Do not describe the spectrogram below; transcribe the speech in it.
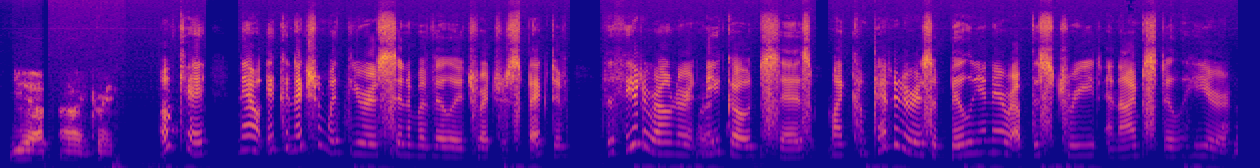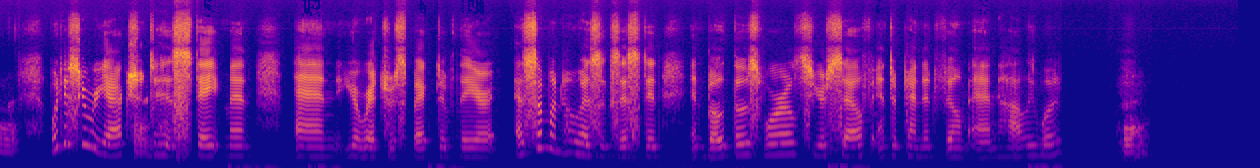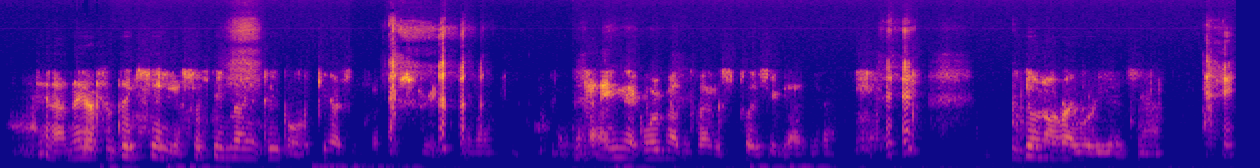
Yeah, all right, great. Okay, now in connection with your Cinema Village retrospective, the theater owner Nico says, My competitor is a billionaire up the street and I'm still here. Right. What is your reaction to his statement and your retrospective there? As someone who has existed in both those worlds, yourself, independent film and Hollywood? Okay. You know, New York's a big city. There's 15 million people. Who cares up the street? You know? hey, Nick, what about this Vegas place you got? You know, he's doing all right where he is. You know?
